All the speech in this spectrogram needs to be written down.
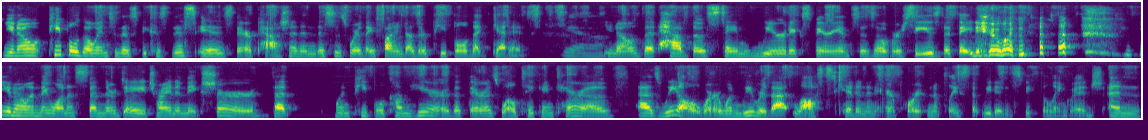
You know, people go into this because this is their passion and this is where they find other people that get it, Yeah. you know, that have those same weird experiences overseas that they do. And, you know, and they want to spend their day trying to make sure that when people come here that they're as well taken care of as we all were when we were that lost kid in an airport in a place that we didn't speak the language. And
